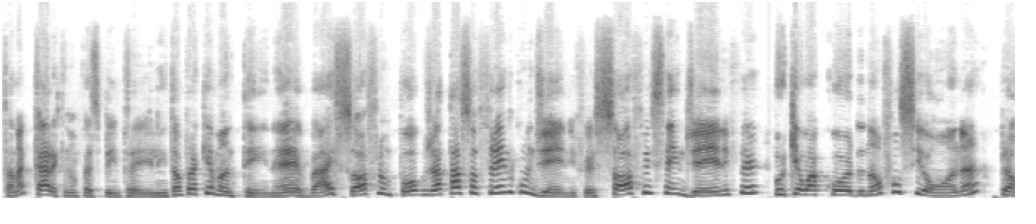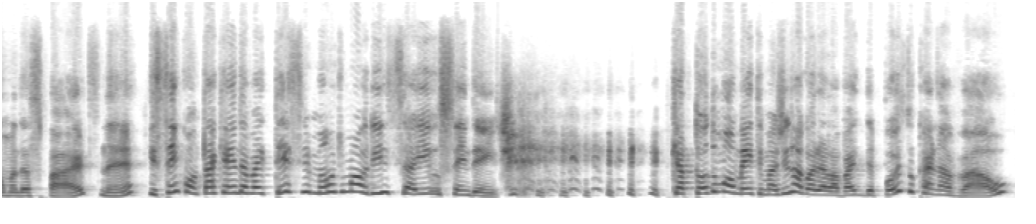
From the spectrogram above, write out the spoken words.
Tá na cara que não faz bem para ele. Então, para que manter, né? Vai, sofre um pouco. Já tá sofrendo com Jennifer. Sofre sem Jennifer, porque o acordo não funciona para uma das partes, né? E sem contar que ainda vai ter esse irmão de Maurício aí, o sem dente. que a todo momento, imagina agora, ela vai depois do carnaval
